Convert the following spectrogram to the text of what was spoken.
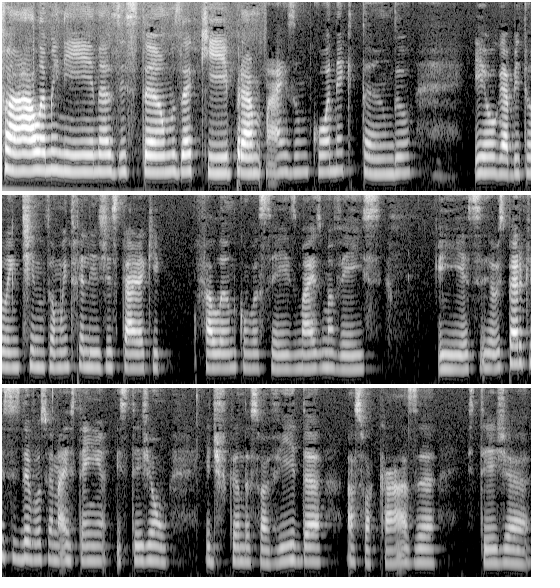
Fala meninas, estamos aqui para mais um Conectando. Eu, Gabi Tolentino, estou muito feliz de estar aqui falando com vocês mais uma vez. E esse, eu espero que esses devocionais tenha, estejam edificando a sua vida, a sua casa, esteja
